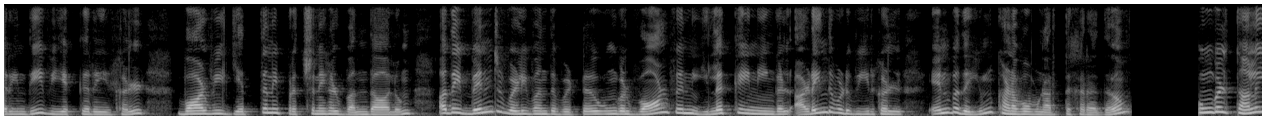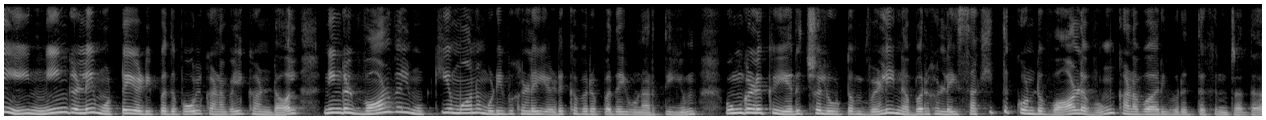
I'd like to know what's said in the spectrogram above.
அறிந்து வியக்கிறீர்கள். வாழ்வில் எத்தனை பிரச்சனைகள் வந்தாலும் அதை வென்று வெளிவந்துவிட்டு உங்கள் வாழ்வின் இலக்கை நீங்கள் அடைந்து விடுவீர்கள் என்பதையும் கனவு உணர்த்துகிறது. உங்கள் தலையை நீங்களே மொட்டையடிப்பது போல் கனவில் கண்டால் நீங்கள் வாழ்வில் முக்கியமான முடிவுகளை எடுக்கவிருப்பதை உணர்த்தியும் உங்களுக்கு எரிச்சலூட்டும் வெளி நபர்களை சகித்து கொண்டு வாழவும் கனவு அறிவுறுத்துகின்றது.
